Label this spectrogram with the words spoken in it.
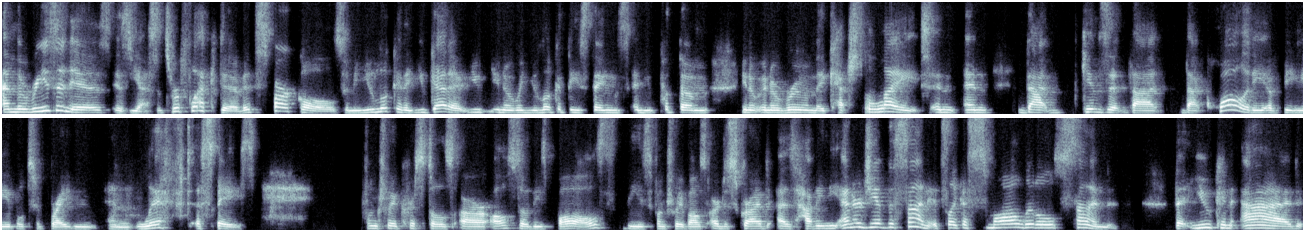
And the reason is, is yes, it's reflective, it sparkles. I mean, you look at it, you get it. You, you know, when you look at these things and you put them, you know, in a room, they catch the light and and that gives it that that quality of being able to brighten and lift a space. Feng Shui crystals are also these balls, these feng shui balls are described as having the energy of the sun. It's like a small little sun that you can add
